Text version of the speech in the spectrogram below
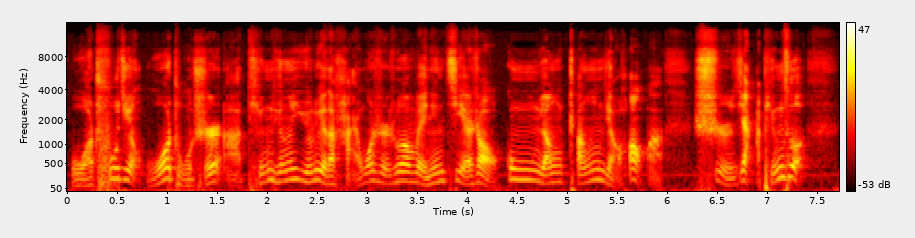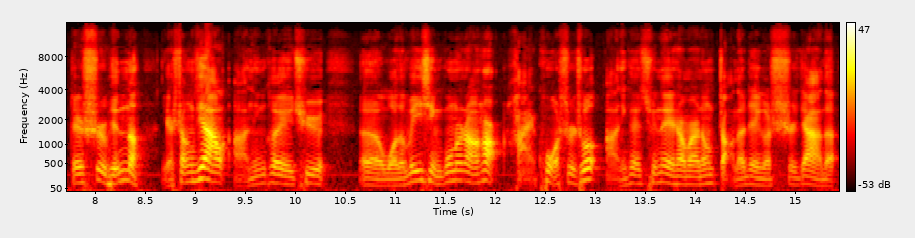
我出镜，我主持啊，亭亭玉立的海阔试车为您介绍公羊长角号啊，试驾评测。这视频呢也上线了啊，您可以去呃我的微信公众账号海阔试车啊，你可以去那上面能找到这个试驾的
